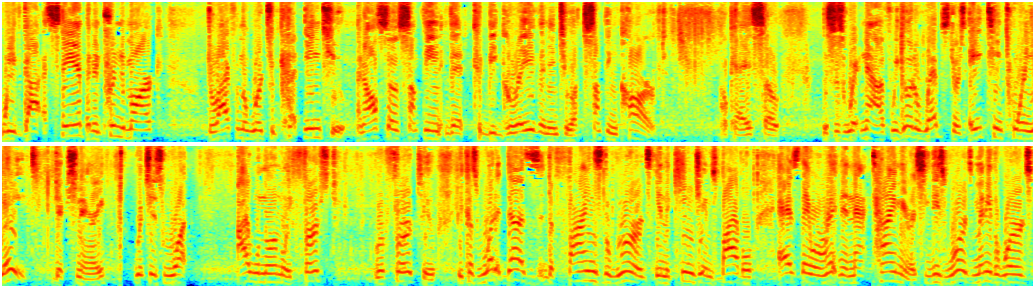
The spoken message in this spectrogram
we've got a stamp, an imprinted mark, derived from the word to cut into, and also something that could be graven into, something carved. Okay, so this is where, now if we go to Webster's 1828 dictionary, which is what I will normally first refer to because what it does is it defines the words in the King James Bible as they were written in that time era. See, these words, many of the words,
